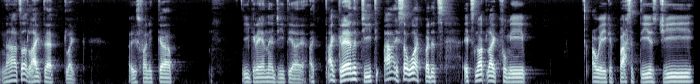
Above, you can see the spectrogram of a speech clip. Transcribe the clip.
Nah, it's not like that. Like, he's funny cap. He grand that GTI. I I grand the GTI. So what? But it's it's not like for me. Oh, you can pass a DSG,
